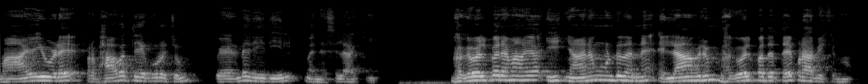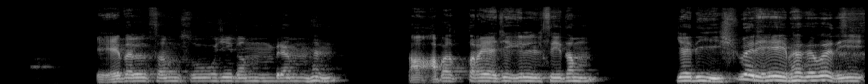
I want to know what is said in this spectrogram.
മായയുടെ പ്രഭാവത്തെക്കുറിച്ചും വേണ്ട രീതിയിൽ മനസ്സിലാക്കി. ഭഗവത്പരമായ ഈ ജ്ഞാനം കൊണ്ട് തന്നെ എല്ലാവരും ഭഗവത് പദത്തെ പ്രാപിക്കുന്നു. ഏതൽ സംസൂചിതം ബ്രഹ്മൻ താപത്രയ ചികിത്സിതം യതീശ്വരേ ഭഗവതി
